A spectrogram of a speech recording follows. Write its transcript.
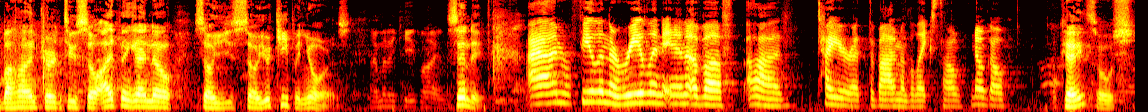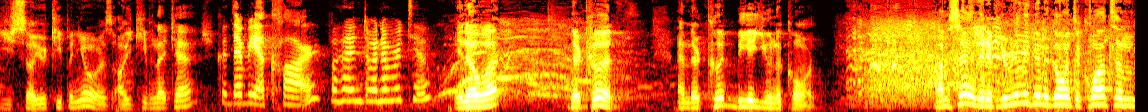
behind curtain two. So I think I know. So you, so you're keeping yours. I'm gonna keep mine. Cindy. I'm feeling the reeling in of a uh, tire at the bottom of the lake, so no go. Okay, so so you're keeping yours. Are you keeping that cash? Could there be a car behind door number two? You know what? There could. And there could be a unicorn. I'm saying that if you're really going to go into quantum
